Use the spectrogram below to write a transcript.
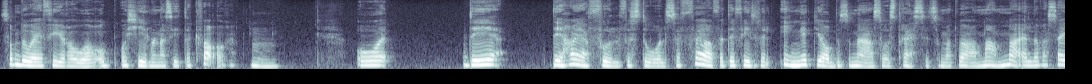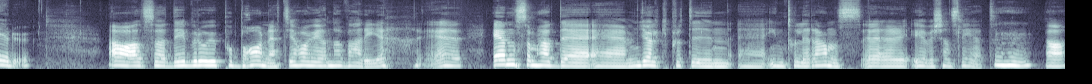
Som då är fyra år och, och kilorna sitter kvar. Och det, det har jag full förståelse för, för det finns väl inget jobb som är så stressigt som att vara mamma, eller vad säger du? Ja, alltså det beror ju på barnet. Jag har ju en av varje. Eh, en som hade eh, mjölkproteinintolerans eller överkänslighet. Ja,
